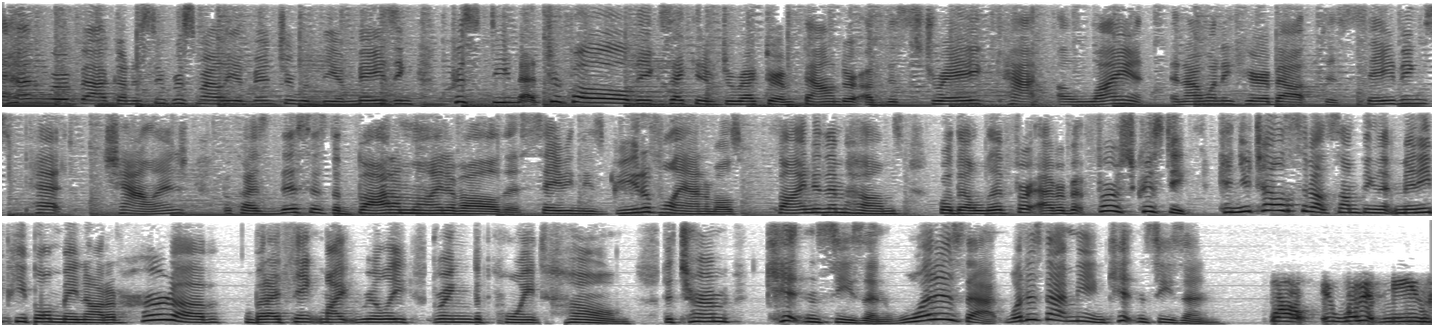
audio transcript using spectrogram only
And we're back on a super smiley adventure with the amazing Christi Metropole, the executive director and founder of the Stray Cat Alliance. And I want to hear about the Savings Pet Challenge because this is the bottom line of all of this saving these beautiful animals, finding them homes where they'll live forever. But first, Christi, can you tell us about something that many people may not have heard of, but I think might really bring the point home? The term kitten season. What is that? What does that mean, kitten season? Well, it, what it means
